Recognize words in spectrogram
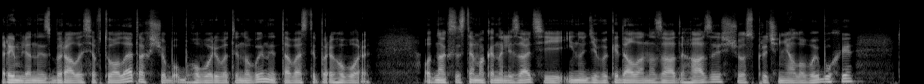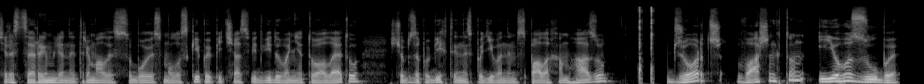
Римляни збиралися в туалетах, щоб обговорювати новини та вести переговори. Однак система каналізації іноді викидала назад гази, що спричиняло вибухи. Через це римляни тримали з собою смолоскипи під час відвідування туалету, щоб запобігти несподіваним спалахам газу. Джордж Вашингтон і його зуби.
